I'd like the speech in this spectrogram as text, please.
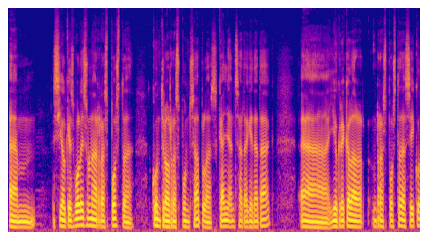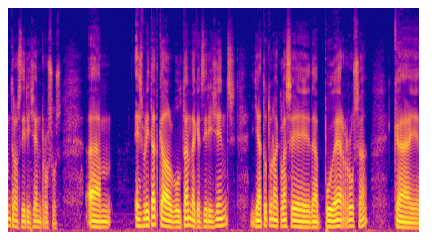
eh, si el que es vol és una resposta contra els responsables que han llançat aquest atac, eh, jo crec que la resposta ha de ser contra els dirigents russos. Eh, és veritat que al voltant d'aquests dirigents hi ha tota una classe de poder russa que eh,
